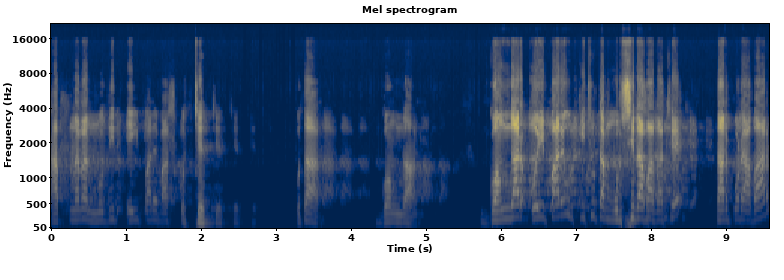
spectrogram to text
আপনারা নদীর এই পারে বাস করছেন। কোথার? গঙ্গার। গঙ্গার ওই পারেও কিছুটা মুর্শিদাবাদ আছে, তারপরে আবার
